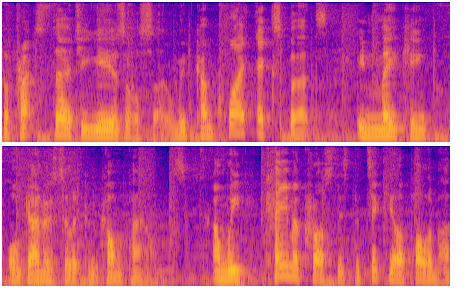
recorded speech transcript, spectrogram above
for perhaps 30 years or so. We've become quite experts in making organosilicon compounds. And we came across this particular polymer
